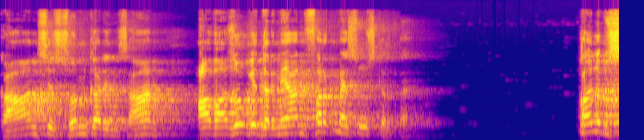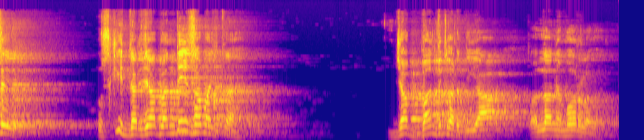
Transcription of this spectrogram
کان سے سن کر انسان آوازوں کے درمیان فرق محسوس کرتا ہے۔ قلب سے اس کی درجہ بندی سمجھتا ہے۔ جب بند کر دیا تو اللہ نے مور لگا دیا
